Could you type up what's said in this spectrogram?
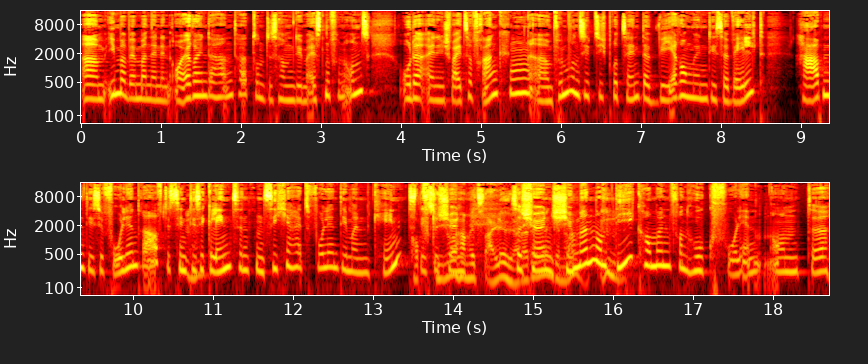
Ähm, immer wenn man einen Euro in der Hand hat, und das haben die meisten von uns, oder einen Schweizer Franken, äh, 75 Prozent der Währungen dieser Welt haben diese Folien drauf. Das sind mhm. diese glänzenden Sicherheitsfolien, die man kennt, die so schön, so schön genau. schimmern und die kommen von Hookfolien. Und äh,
